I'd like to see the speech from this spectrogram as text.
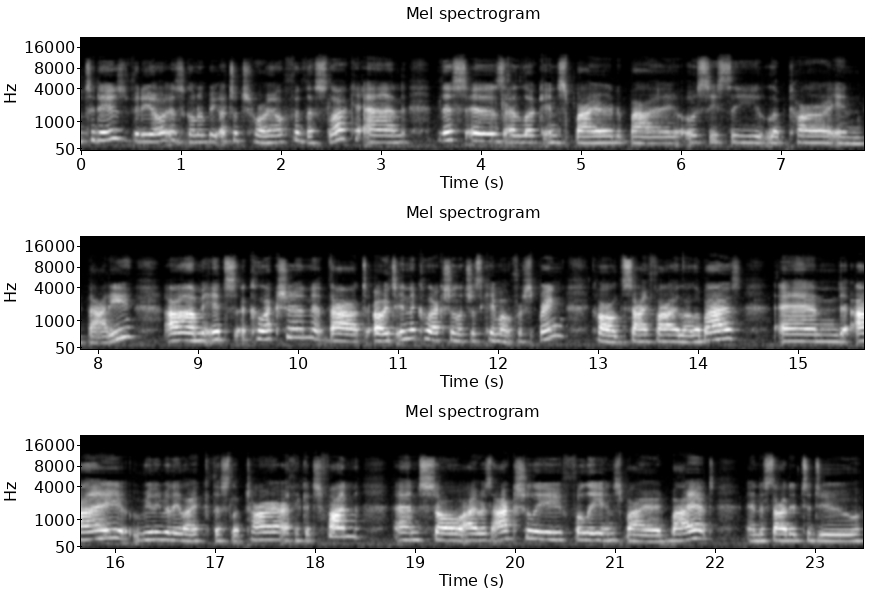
today's video is going to be a tutorial for this look and this is a look inspired by OCC Lip Tar in Batty. Um, it's a collection that, oh it's in the collection that just came out for spring called Sci-Fi Lullabies and I really really like this lip tar. I think it's fun and so I was actually fully inspired by it and decided to do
